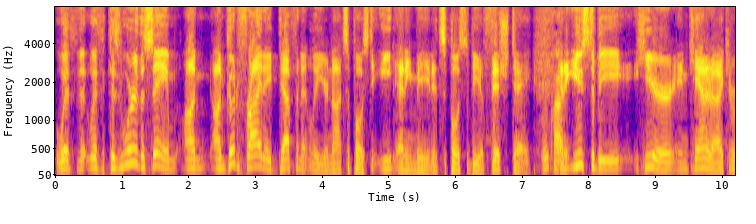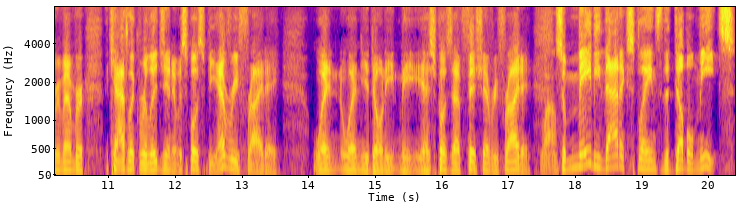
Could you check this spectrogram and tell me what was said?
With the, with because we're the same on on Good Friday. Definitely, you're not supposed to eat any meat. It's supposed to be a fish day. Okay. And it used to be here in Canada. I can remember the Catholic religion. It was supposed to be every Friday when when you don't eat meat. You're supposed to have fish every Friday. Wow. So maybe that explains the double meats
